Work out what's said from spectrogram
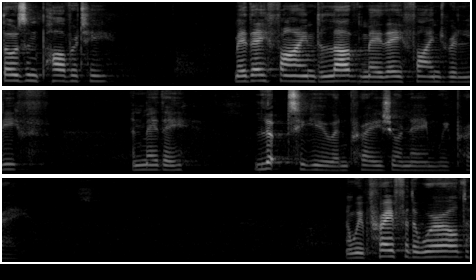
those in poverty. May they find love, may they find relief, and may they look to you and praise your name, we pray. And we pray for the world,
